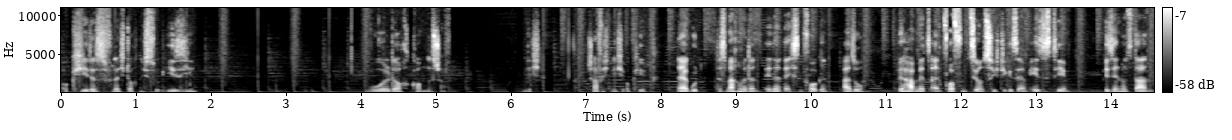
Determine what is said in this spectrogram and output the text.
Okay, das ist vielleicht doch nicht so easy. Wohl doch, komm, das schaffe ich nicht. Schaffe ich nicht, okay. Naja gut, das machen wir dann in der nächsten Folge. Also, wir haben jetzt ein voll funktionstüchtiges ME-System. Wir sehen uns dann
